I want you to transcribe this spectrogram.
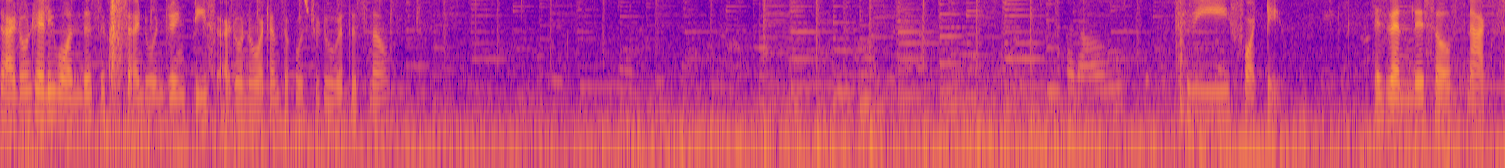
So I don't really want this because I don't drink tea, so I don't know what I'm supposed to do with this now. Around 3:40 is when they serve snacks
